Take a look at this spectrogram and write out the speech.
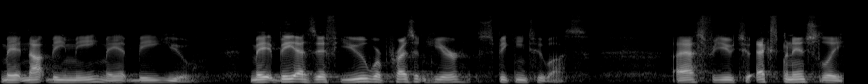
May it not be me, may it be you. May it be as if you were present here speaking to us. I ask for you to exponentially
